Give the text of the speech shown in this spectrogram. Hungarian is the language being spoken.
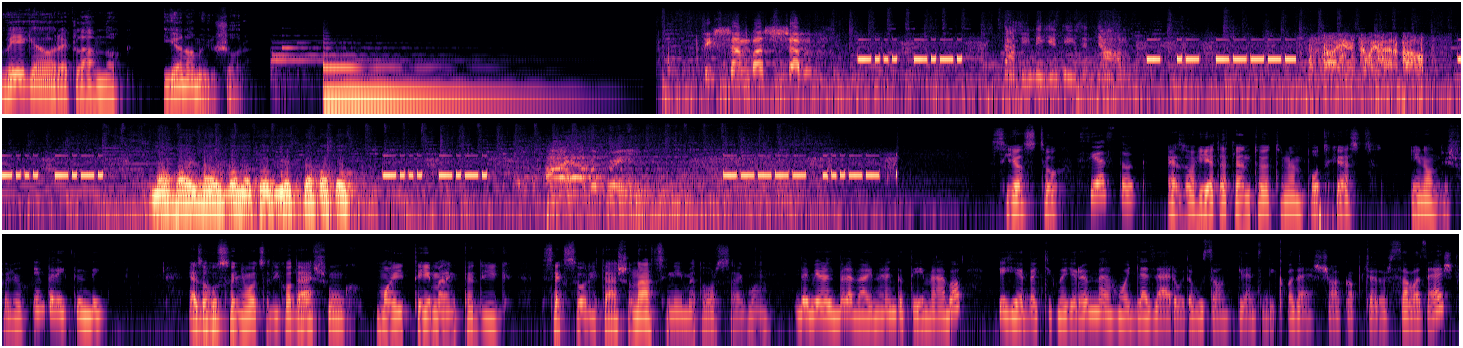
Vége a reklámnak, jön a műsor. December 7th, dass ich mich in a problem. Ma hajnalban a szovjet csapatok I have a dream. Sziasztok! Sziasztok! Ez a Hihetetlen Történelem Podcast, én Andris vagyok. Én pedig Tündi. Ez a 28. adásunk, mai témánk pedig szexualitás a náci Németországban. De mielőtt belevágnánk a témába, kihirdetjük nagy örömmel, hogy lezárult a 29. adással kapcsolatos szavazás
